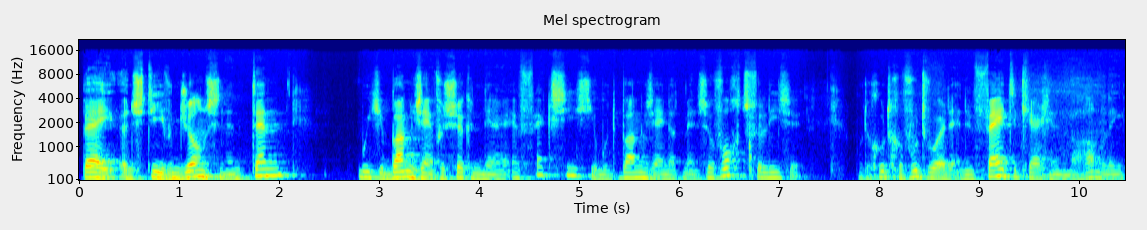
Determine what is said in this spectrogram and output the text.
Bij een Steven Johnson en TEN moet je bang zijn voor secundaire infecties. Je moet bang zijn dat mensen vocht verliezen. Moeten goed gevoed worden en in feite krijg je een behandeling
